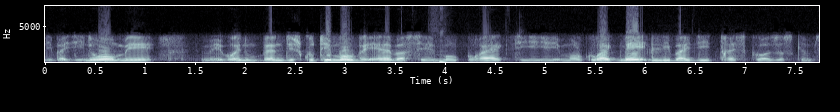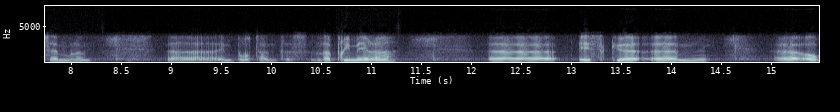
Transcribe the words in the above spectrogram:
li vaig dir no, mais, mais bueno, vam discutir molt bé, eh? va ser molt correct i molt correct, mais li vaig dir tres coses que em semblen eh, importants. La primera eh, és que eh, el,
